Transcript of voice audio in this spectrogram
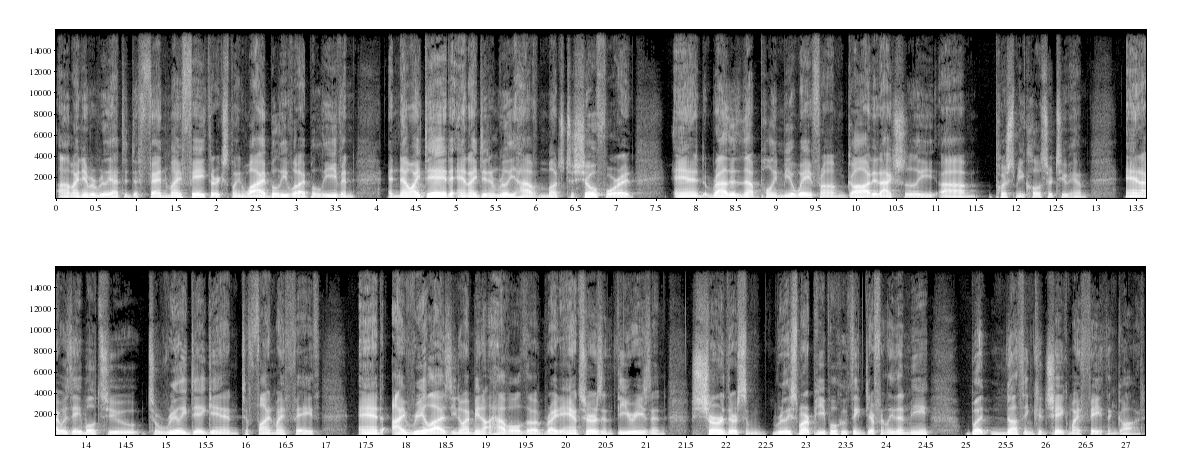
um, I never really had to defend my faith or explain why I believe what I believe. And, and now I did, and I didn't really have much to show for it. And rather than that pulling me away from God, it actually um, pushed me closer to Him. And I was able to to really dig in to find my faith. And I realized, you know, I may not have all the right answers and theories. And sure, there's some really smart people who think differently than me but nothing could shake my faith in God.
